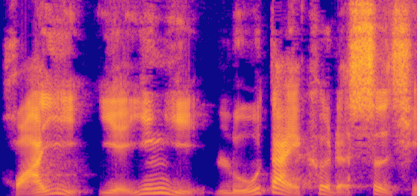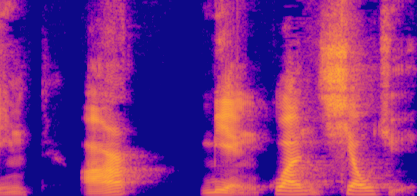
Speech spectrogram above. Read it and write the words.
华裔也因以卢待客的事情而免官削爵。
